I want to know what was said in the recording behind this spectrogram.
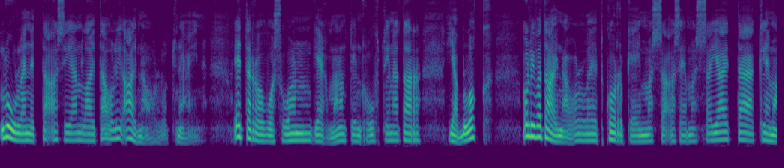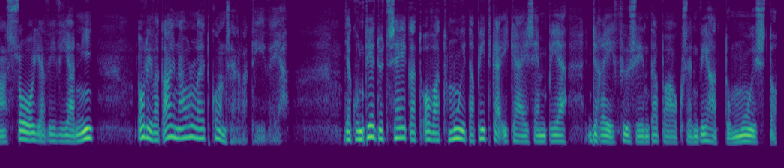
Luulen, että asian laita oli aina ollut näin. Että rouva Swan, Germantin ruhtinatar ja Block olivat aina olleet korkeimmassa asemassa ja että Clemenceau ja Viviani olivat aina olleet konservatiiveja. Ja kun tietyt seikat ovat muita pitkäikäisempiä, Dreyfusin tapauksen vihattu muisto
